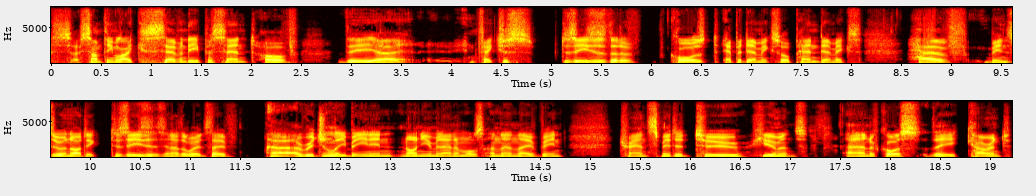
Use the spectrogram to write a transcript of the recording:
something like 70% of the uh, infectious diseases that have caused epidemics or pandemics have been zoonotic diseases. In other words, they've uh, originally been in non human animals and then they've been transmitted to humans. And of course, the current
